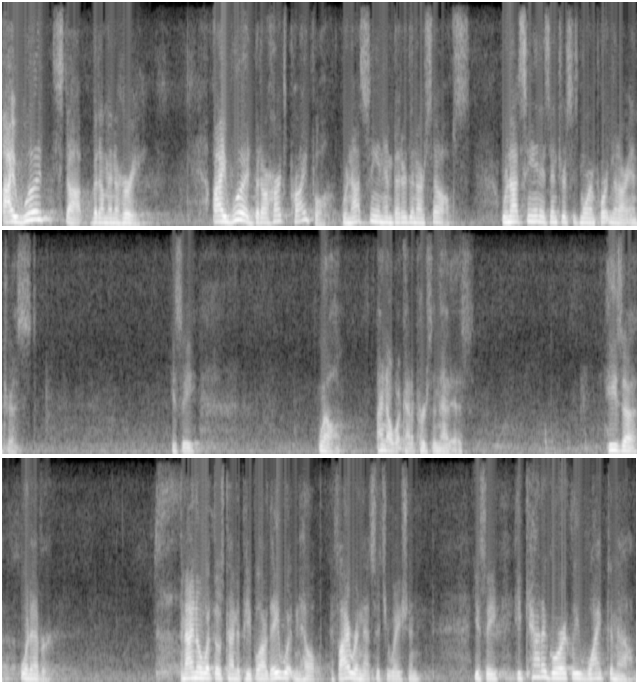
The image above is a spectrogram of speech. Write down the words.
I would stop, but I'm in a hurry. I would, but our heart's prideful. We're not seeing him better than ourselves. We're not seeing his interest as more important than our interest. You see, well, I know what kind of person that is. He's a whatever. And I know what those kind of people are. They wouldn't help if I were in that situation. You see, he categorically wiped him out.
